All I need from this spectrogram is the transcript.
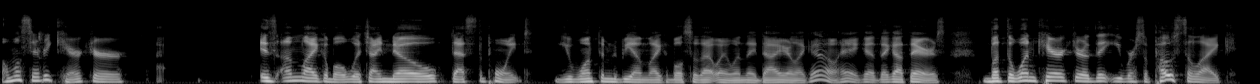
almost every character uh, is unlikable, which I know that's the point. You want them to be unlikable so that way when they die, you're like, oh, hey, good, they got theirs. But the one character that you were supposed to like,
